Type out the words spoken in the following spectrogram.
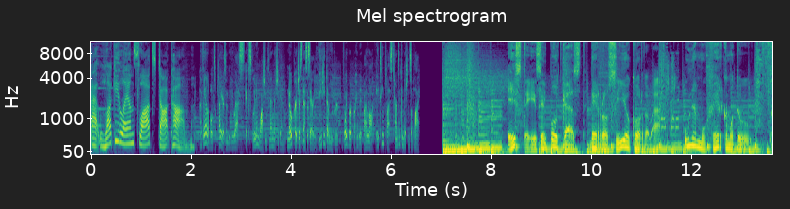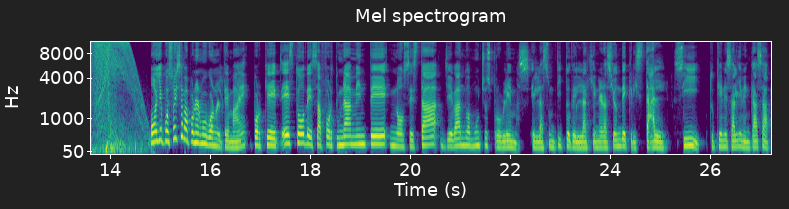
at LuckyLandSlots.com. Available to players in the U.S., excluding Washington and Michigan. No purchase necessary. VGW Group. Void where prohibited by law. 18 plus. Terms and conditions apply. Este es el podcast de Rocío Córdoba. Una mujer como tú. Oye, pues hoy se va a poner muy bueno el tema, ¿eh? Porque esto desafortunadamente nos está llevando a muchos problemas. El asuntito de la generación de cristal. Sí, tú tienes a alguien en casa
